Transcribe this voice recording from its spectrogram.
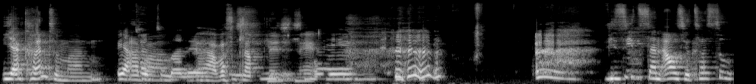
Ja, könnte man. Ja, aber könnte man, ja. Ja, aber es klappt nicht. Nee. Nee. Wie sieht's denn aus? Jetzt hast du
